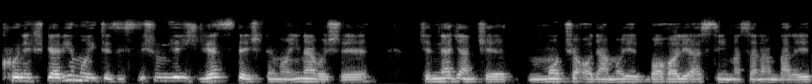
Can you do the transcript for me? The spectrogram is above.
کنشگری محیط زیستیشون یه جست اجتماعی نباشه که نگن که ما چه آدمای باحالی هستیم مثلا برای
